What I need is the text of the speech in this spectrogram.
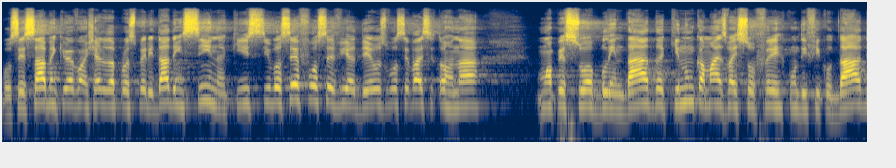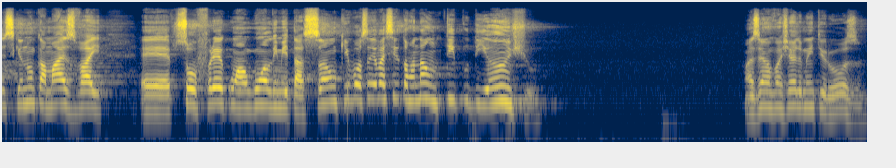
Vocês sabem que o Evangelho da Prosperidade ensina que se você for servir a Deus, você vai se tornar uma pessoa blindada, que nunca mais vai sofrer com dificuldades, que nunca mais vai é, sofrer com alguma limitação, que você vai se tornar um tipo de anjo. Mas é um evangelho mentiroso,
